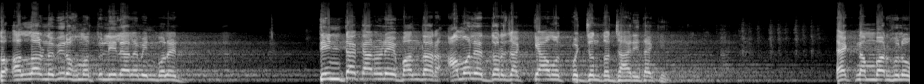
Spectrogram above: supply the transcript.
তো আল্লাহ নবী রহমতুল্লিল আলমিন বলেন, তিনটা কারণে বান্দার আমলের দরজা কেয়ামত পর্যন্ত জারি থাকে। এক নাম্বার হলো,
